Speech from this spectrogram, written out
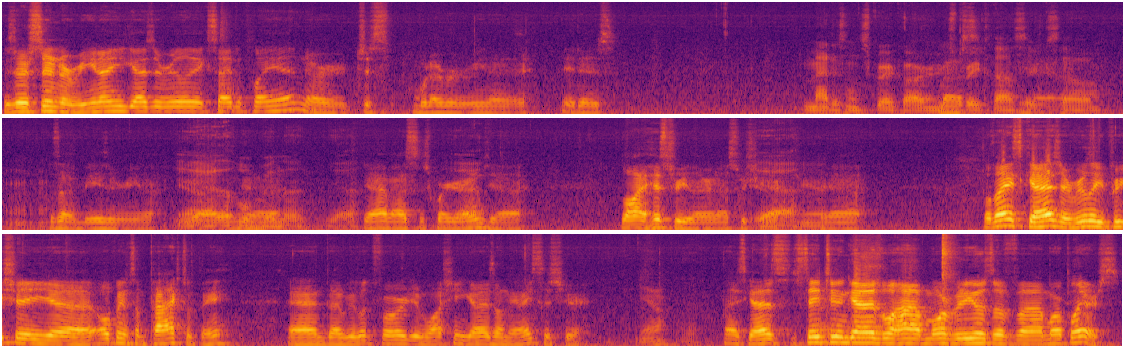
Is there a certain arena you guys are really excited to play in, or just whatever arena it is? Madison Square Garden Madison- is pretty classic. yeah. So Is that an amazing arena? Yeah, Yeah. that would Yeah. be nice. Yeah. Yeah, Madison Square Yeah. Yeah, a lot of history there. That's for sure. Yeah. Yeah. Well, thanks, guys. I really appreciate you uh, opening some packs with me, and uh, we look forward to watching you guys on the ice this year. yeah. Thanks, guys. Stay tuned, guys. We'll have more videos of uh, more players.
